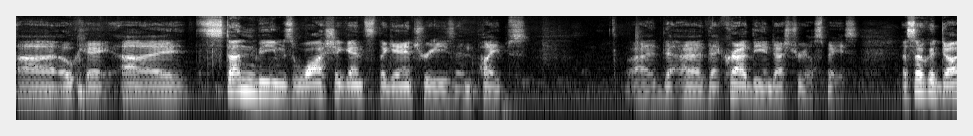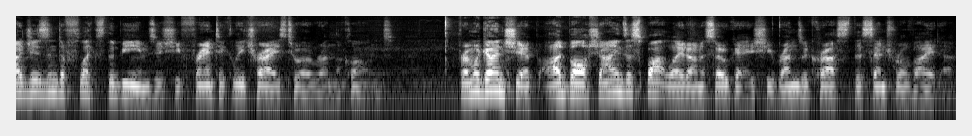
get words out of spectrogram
Uh, okay. Uh, stun beams wash against the gantries and pipes uh, that, uh, that crowd the industrial space. Ahsoka dodges and deflects the beams as she frantically tries to outrun the clones. From a gunship, Oddball shines a spotlight on Ahsoka as she runs across the central viaduct.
